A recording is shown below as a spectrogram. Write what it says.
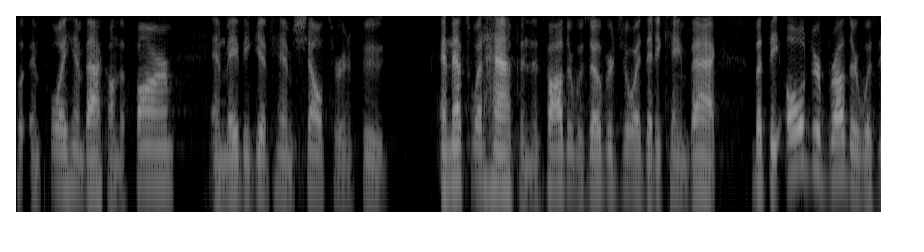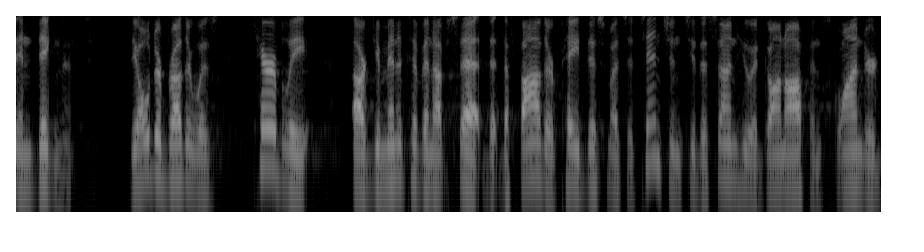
put, employ him back on the farm and maybe give him shelter and food. And that's what happened. The father was overjoyed that he came back. But the older brother was indignant. The older brother was terribly argumentative and upset that the father paid this much attention to the son who had gone off and squandered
